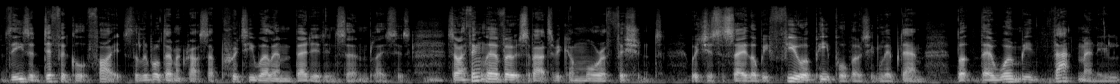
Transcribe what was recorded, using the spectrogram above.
these are difficult fights. The Liberal Democrats are pretty well embedded in certain places. Mm. So I think their vote's about to become more efficient which is to say there'll be fewer people voting Lib Dem, but there won't be that many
